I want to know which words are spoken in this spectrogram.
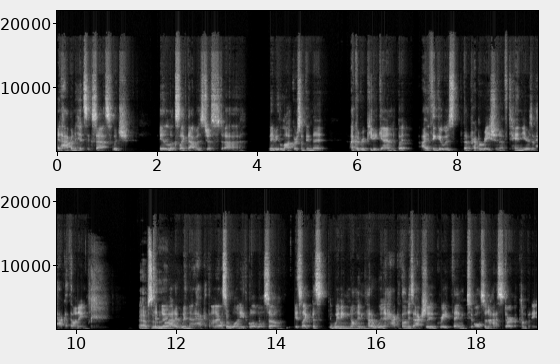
it happened to hit success, which it looks like that was just uh, maybe luck or something that I could repeat again. But I think it was the preparation of 10 years of hackathoning. Absolutely. To know how to win that hackathon. I also won ETH Global. So it's like this winning, knowing how to win a hackathon is actually a great thing to also know how to start a company.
